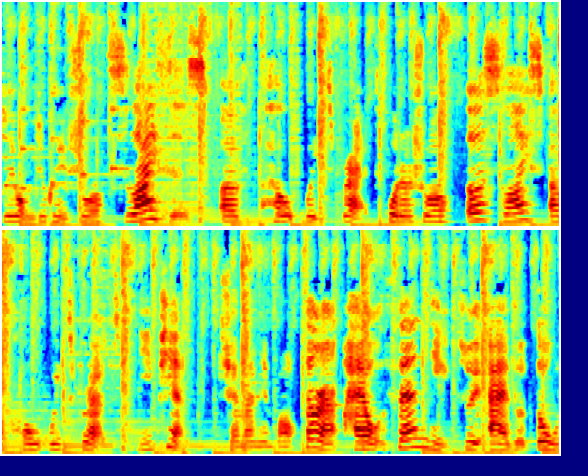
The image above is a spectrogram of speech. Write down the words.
所以我们就可以说 slices of whole wheat bread，或者说 a slice of whole wheat bread，一片全麦面包。当然还有 Sandy 最爱的豆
